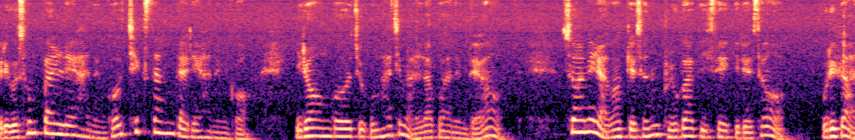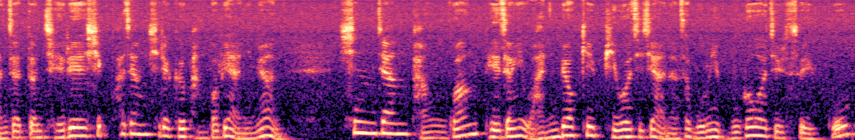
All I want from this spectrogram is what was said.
그리고 손빨래 하는 거, 책상다리 하는 거 이런 거 조금 하지 말라고 하는데요. 수아미 라마께서는 불가비색이라서 우리가 앉았던 재래식 화장실의 그 방법이 아니면 신장, 방광, 대장이 완벽히 비워지지 않아서 몸이 무거워질 수 있고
